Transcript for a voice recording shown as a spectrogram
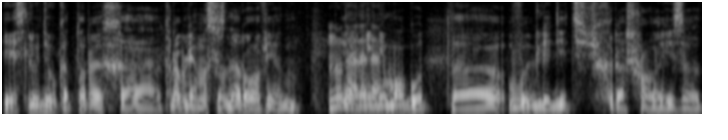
есть люди, у которых э, проблемы со здоровьем, ну, и да, они да, да. не могут э, выглядеть хорошо из-за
